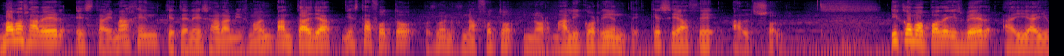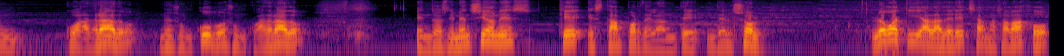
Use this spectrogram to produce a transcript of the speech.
Vamos a ver esta imagen que tenéis ahora mismo en pantalla y esta foto, pues bueno, es una foto normal y corriente que se hace al sol. Y como podéis ver, ahí hay un cuadrado, no es un cubo, es un cuadrado, en dos dimensiones, que está por delante del sol. Luego aquí a la derecha, más abajo,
